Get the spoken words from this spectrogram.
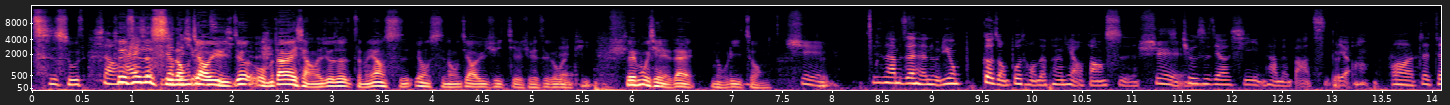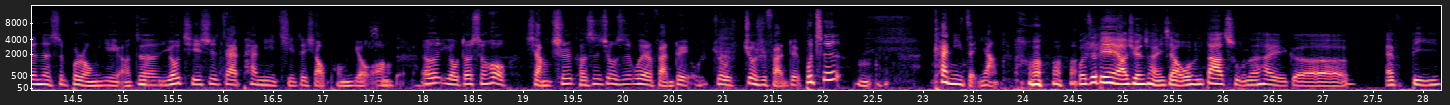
吃蔬菜。小孩所以这是食农教育，就我们大概想的就是怎么样食用食农教育去解决这个问题，所以目前也在努力中。是其实他们真的很努力，用各种不同的烹调方式，是，就是要吸引他们把它吃掉。哇，这真的是不容易啊！这尤其是在叛逆期的小朋友啊是，的呃，有的时候想吃，可是就是为了反对，就就是反对，不吃，嗯，看你怎样。我这边也要宣传一下，我们大厨呢，还有一个 FB，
